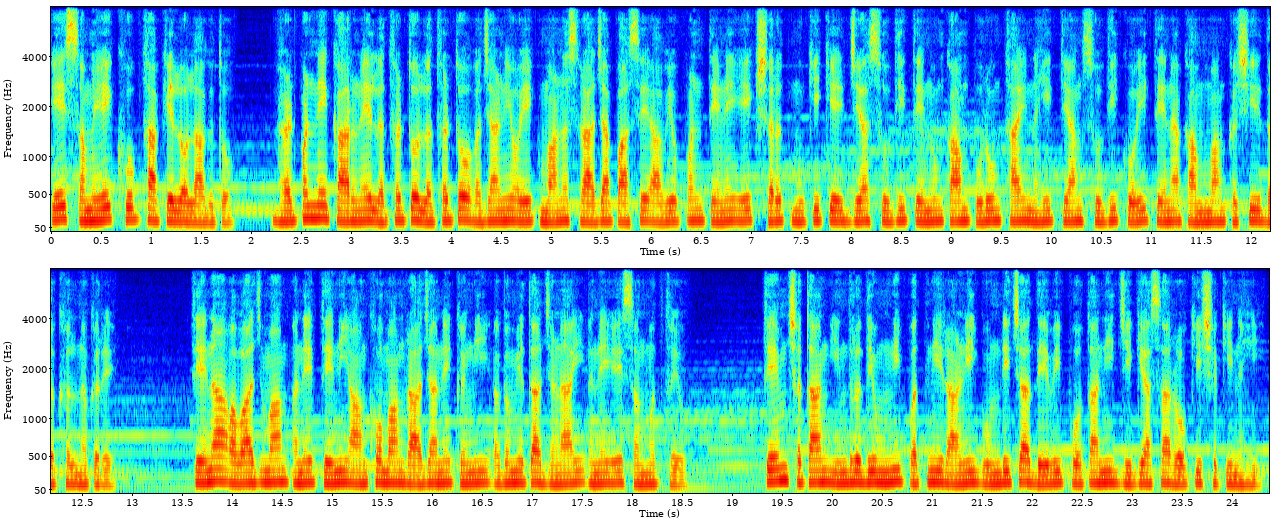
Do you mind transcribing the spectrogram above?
એ સમયે ખૂબ થાકેલો લાગતો. ઘડપણને કારણે લથડતો લથડતો અજાણ્યો એક માણસ રાજા પાસે આવ્યો પણ તેણે એક શરત મૂકી કે જ્યાં સુધી તેનું કામ પૂરું થાય નહીં ત્યાં સુધી કોઈ તેના કામમાં કશી દખલ ન કરે. તેના અવાજમાં અને તેની આંખોમાં રાજાને કંઈ અગમ્યતા જણાઈ અને એ સંમત થયો. તેમ છતાં ઇન્દ્રદેવની પત્ની રાણી ગુંડીચા દેવી પોતાની જિજ્ઞાસા રોકી શકી નહીં.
